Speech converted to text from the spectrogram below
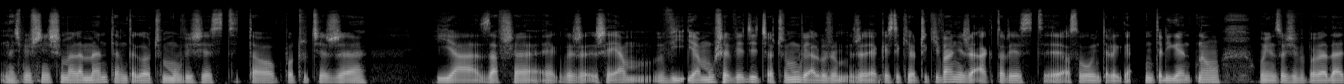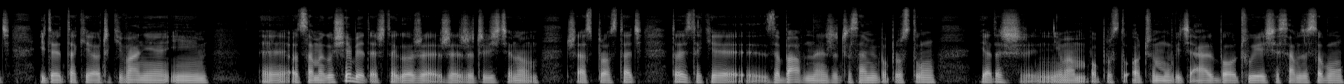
najśmieszniejszym elementem tego, o czym mówisz, jest to poczucie, że ja zawsze jakby, że, że ja, ja muszę wiedzieć, o czym mówię, albo że, że jakieś takie oczekiwanie, że aktor jest y, osobą inteligen- inteligentną, umiejącą się wypowiadać. I to takie oczekiwanie i y, od samego siebie też tego, że, że rzeczywiście no, trzeba sprostać, to jest takie y, zabawne, że czasami po prostu ja też nie mam po prostu o czym mówić, albo czuję się sam ze sobą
